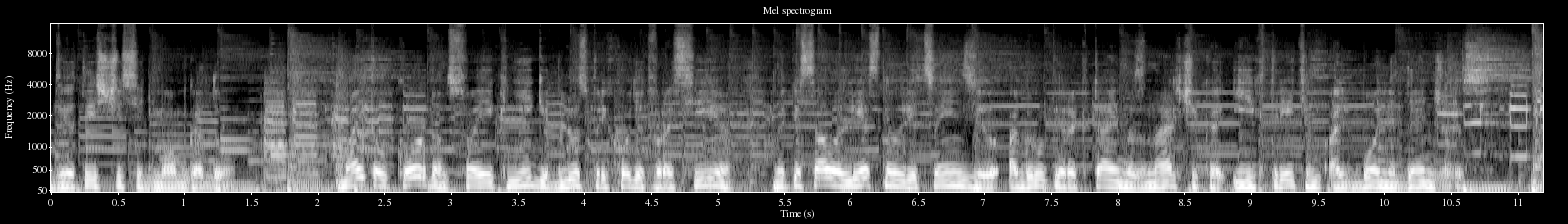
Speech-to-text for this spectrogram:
в 2007 году. Майкл Корбан в своей книге «Блюз приходит в Россию» написал лестную рецензию о группе Рэктайм из Нальчика и их третьем альбоме «Dangerous».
